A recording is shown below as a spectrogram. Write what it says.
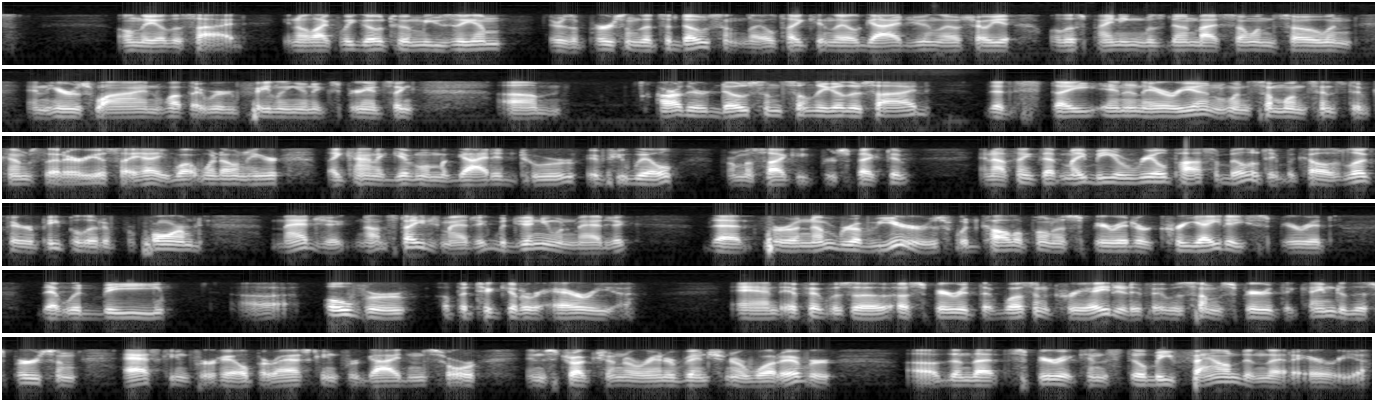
on the other side? You know, like we go to a museum there's a person that's a docent. They'll take you and they'll guide you and they'll show you, well, this painting was done by so and so, and and here's why and what they were feeling and experiencing. Um, are there docents on the other side that stay in an area, and when someone sensitive comes to that area, say, hey, what went on here? They kind of give them a guided tour, if you will, from a psychic perspective. And I think that may be a real possibility because, look, there are people that have performed magic, not stage magic, but genuine magic, that for a number of years would call upon a spirit or create a spirit that would be uh, over a particular area. And if it was a, a spirit that wasn't created, if it was some spirit that came to this person asking for help or asking for guidance or instruction or intervention or whatever, uh, then that spirit can still be found in that area.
